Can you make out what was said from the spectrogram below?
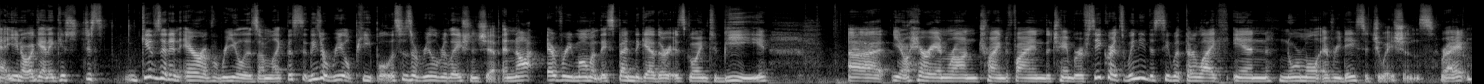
and, you know again it just just gives it an air of realism like this these are real people this is a real relationship and not every moment they spend together is going to be uh, you know, Harry and Ron trying to find the Chamber of Secrets, we need to see what they're like in normal everyday situations, right?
